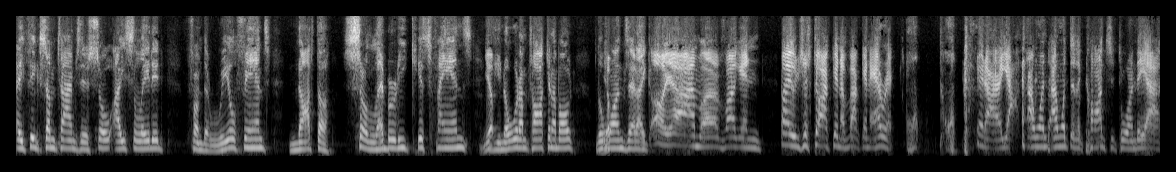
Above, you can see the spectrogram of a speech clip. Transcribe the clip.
I I think sometimes they're so isolated from the real fans, not the celebrity Kiss fans. If you know what I'm talking about, the Yep. ones that like, oh yeah, I'm a fucking. I was just talking to fucking Eric. You know, yeah, I went. I went to the concert tour, and they, uh,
